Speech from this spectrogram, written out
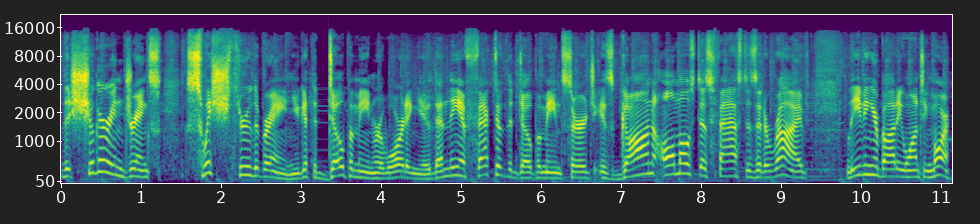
the sugar in drinks swish through the brain. You get the dopamine rewarding you. Then the effect of the dopamine surge is gone almost as fast as it arrived, leaving your body wanting more.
